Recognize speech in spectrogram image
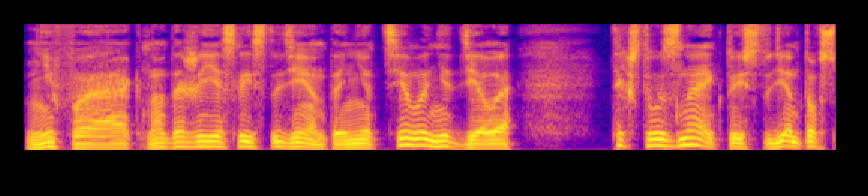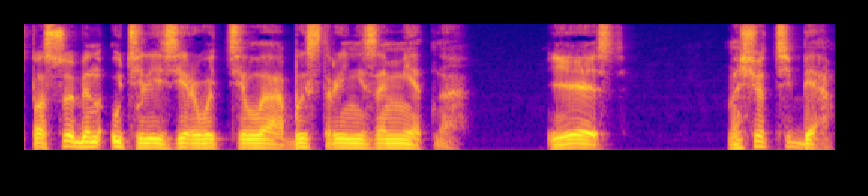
Не факт, но даже если и студента нет тела, нет дела. Так что узнай, кто из студентов способен утилизировать тела быстро и незаметно. Есть. Насчет тебя.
